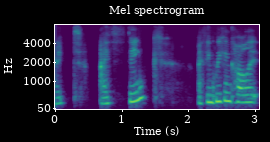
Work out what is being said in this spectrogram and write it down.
Right, I think, I think we can call it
